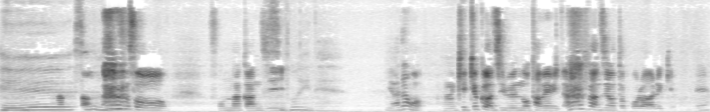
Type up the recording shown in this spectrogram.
たいへえななった、そう そんな感じ。すごいね。いやでも、うん結局は自分のためみたいな感じのところはあるけどね。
